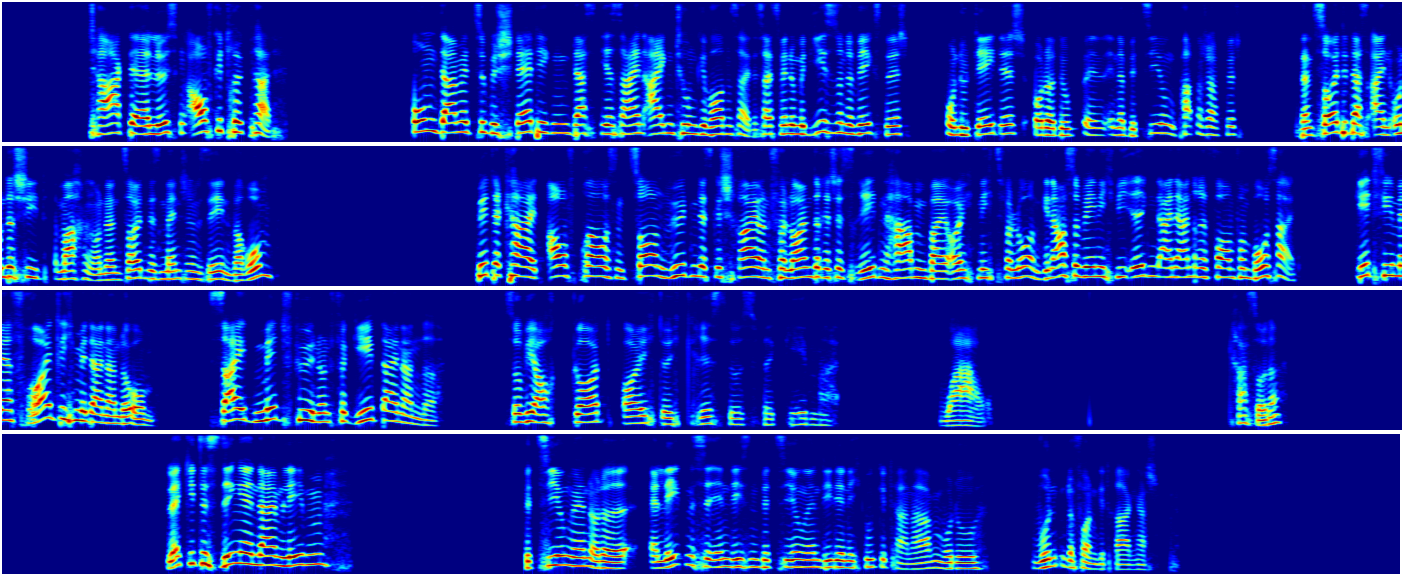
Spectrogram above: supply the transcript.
Tag der Erlösung aufgedrückt hat, um damit zu bestätigen, dass ihr sein Eigentum geworden seid. Das heißt, wenn du mit Jesus unterwegs bist und du datest oder du in, in einer Beziehung, Partnerschaft bist, dann sollte das einen Unterschied machen und dann sollten das Menschen sehen. Warum? Bitterkeit, Aufbrausen, Zorn, wütendes Geschrei und verleumderisches Reden haben bei euch nichts verloren. Genauso wenig wie irgendeine andere Form von Bosheit. Geht vielmehr freundlich miteinander um. Seid mitfühlend und vergebt einander, so wie auch Gott euch durch Christus vergeben hat. Wow. Krass, oder? Vielleicht gibt es Dinge in deinem Leben, Beziehungen oder Erlebnisse in diesen Beziehungen, die dir nicht gut getan haben, wo du Wunden davon getragen hast.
